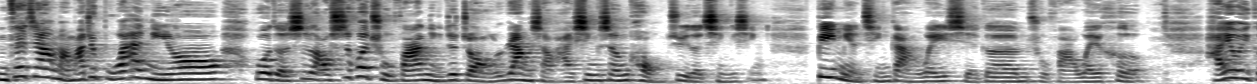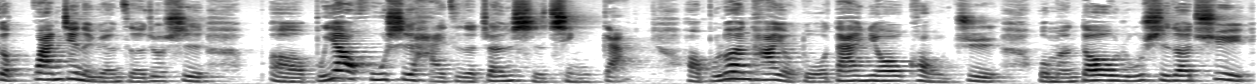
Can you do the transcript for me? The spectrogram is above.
你再这样，妈妈就不爱你哦，或者是老师会处罚你这种让小孩心生恐惧的情形。避免情感威胁跟处罚威吓，还有一个关键的原则就是，呃，不要忽视孩子的真实情感。好，不论他有多担忧、恐惧，我们都如实的去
